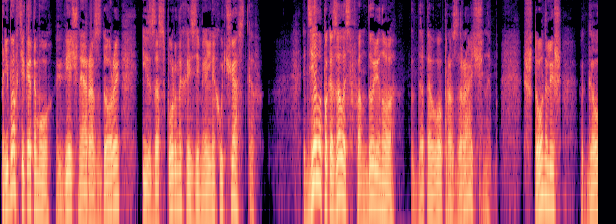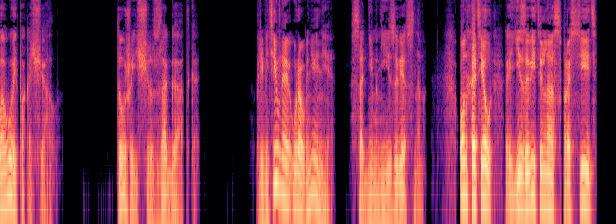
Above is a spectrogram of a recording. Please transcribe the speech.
Прибавьте к этому вечные раздоры из-за спорных земельных участков. Дело показалось Фандорину до того прозрачным, что он лишь головой покачал. Тоже еще загадка. Примитивное уравнение с одним неизвестным. Он хотел язвительно спросить,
